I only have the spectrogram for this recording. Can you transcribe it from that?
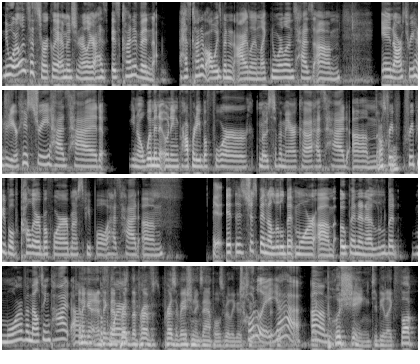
New Orleans historically, I mentioned earlier, has, is kind of an has kind of always been an island. Like New Orleans has, um, in our 300 year history, has had you know women owning property before most of America has had um, free, cool. free people of color before most people has had. Um, it, it's just been a little bit more um, open and a little bit more of a melting pot. Um, And again, I think that pres- the pres- preservation example is really good. too. Totally, But yeah. like Um, pushing to be like fuck,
